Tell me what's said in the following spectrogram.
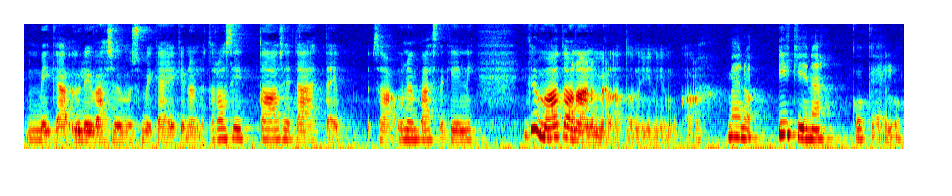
mikä yliväsymys, mikä ikinä nyt rasittaa sitä, ettei saa unen päästä kiinni, niin kyllä mä otan aina melatoniinia mukaan. Mä en oo ikinä kokeillut.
